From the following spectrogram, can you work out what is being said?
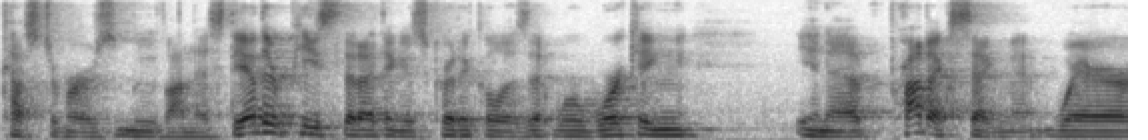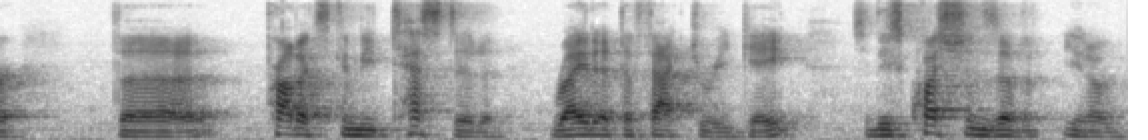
customers move on this. The other piece that I think is critical is that we're working in a product segment where the products can be tested right at the factory gate. So these questions of you know,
